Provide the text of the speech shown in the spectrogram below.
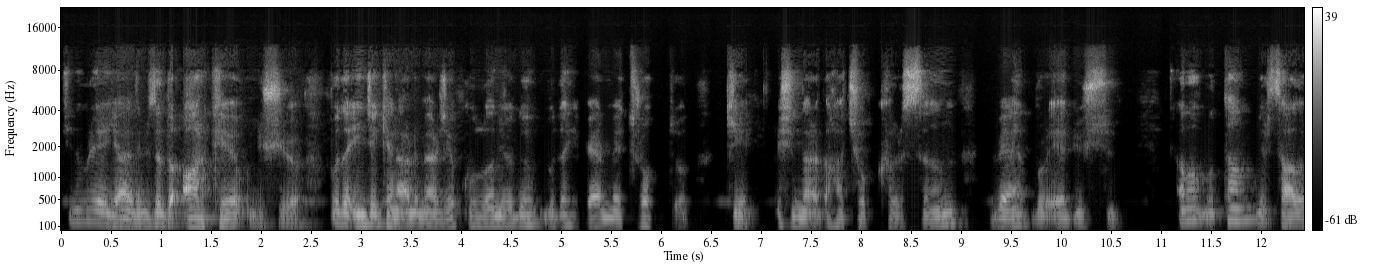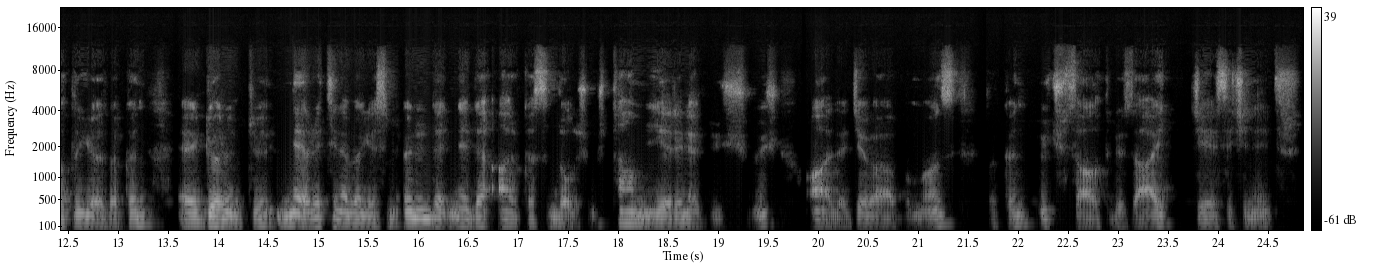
Şimdi buraya geldiğimizde da arkaya düşüyor. Bu da ince kenarlı mercek kullanıyordu. Bu da hipermetroptu ki ışınları daha çok kırsın ve buraya düşsün. Ama bu tam bir sağlıklı göz bakın. E, görüntü ne retina bölgesinin önünde ne de arkasında oluşmuş. Tam yerine düşmüş. O halde cevabımız bakın 3 sağlıklı göze ait C seçeneğidir.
